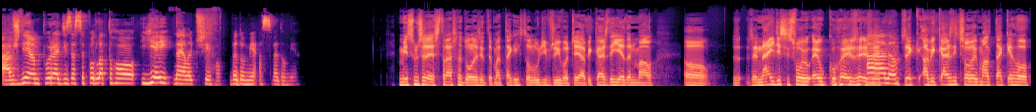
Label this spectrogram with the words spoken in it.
a vždy nám poradí zase podľa toho jej najlepšieho vedomia a svedomia. Myslím, že je strašne dôležité mať takýchto ľudí v živote, aby každý jeden mal o, že nájde si svoju euku, he, že, že, že aby každý človek mal takého,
